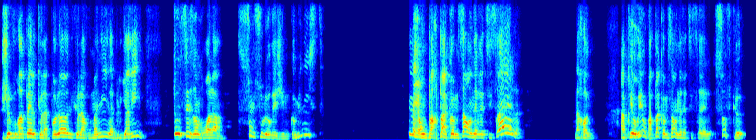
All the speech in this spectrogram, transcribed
Je vous rappelle que la Pologne, que la Roumanie, la Bulgarie, tous ces endroits-là sont sous le régime communiste. Mais on part pas comme ça en Eretz Israël. Nachon. A priori, on part pas comme ça en Eretz Israël. Sauf que,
